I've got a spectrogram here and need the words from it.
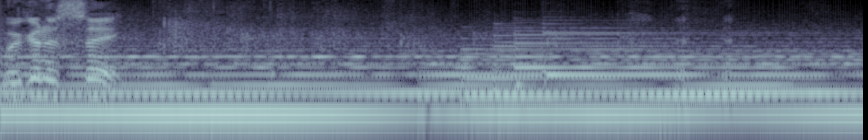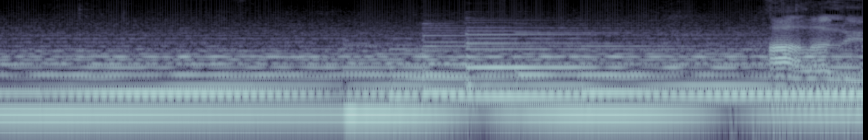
We're going to sing. Hallelujah.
